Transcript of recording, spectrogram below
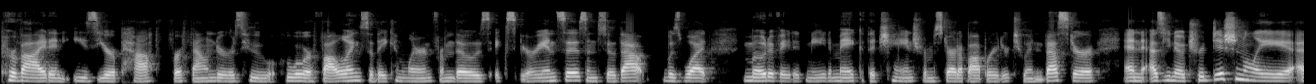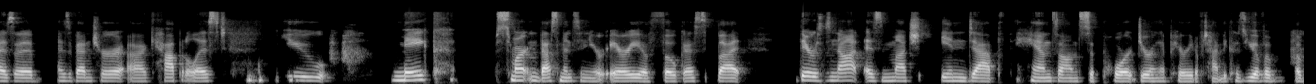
provide an easier path for founders who who are following so they can learn from those experiences. And so that was what motivated me to make the change from startup operator to investor. And as you know traditionally as a as a venture uh, capitalist you make smart investments in your area of focus but there's not as much in-depth hands-on support during a period of time because you have a, a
